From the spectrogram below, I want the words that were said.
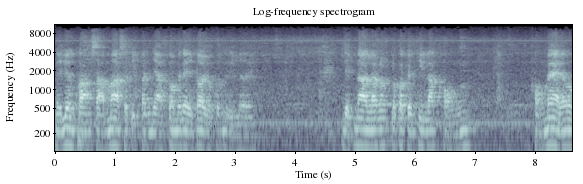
ในเรื่องความสามารถสติปัญญาก็ไม่ได้ด้อยกว่าคนอื่นเลย เด็กน่ารักแล้วก็เป็นที่รักของของแม่แล้วก็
